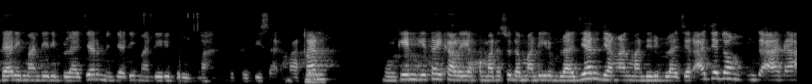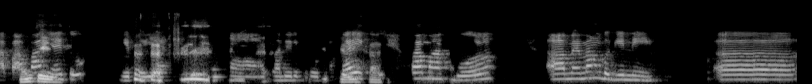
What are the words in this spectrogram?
dari mandiri belajar menjadi mandiri berubah gitu bisa. Bahkan yeah. Mungkin kita kalau yang kemarin sudah mandiri belajar jangan mandiri belajar aja dong, nggak ada apa-apanya itu gitu ya. Nah, mandiri berubah. Baik, Pak Makbul, uh, memang begini. Uh,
